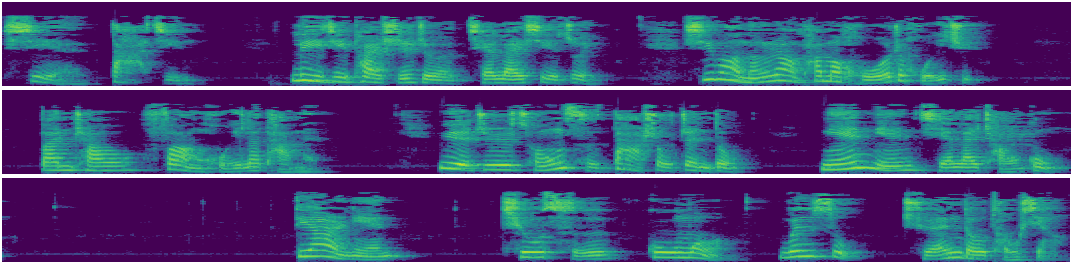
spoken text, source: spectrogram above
谢大惊，立即派使者前来谢罪，希望能让他们活着回去。班超放回了他们，月之从此大受震动，年年前来朝贡。第二年，秋辞、姑墨、温宿全都投降，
